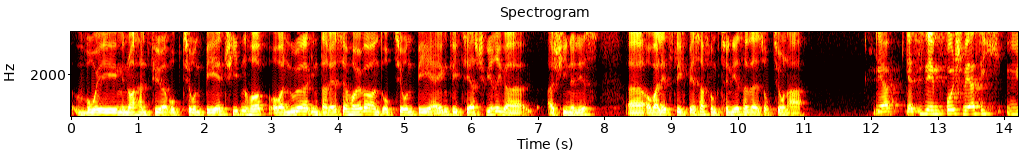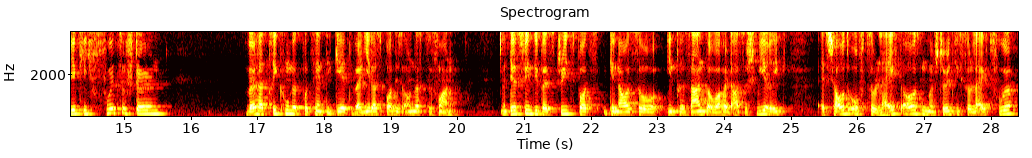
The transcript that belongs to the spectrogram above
wo ich mich nachher für Option B entschieden habe, aber nur Interesse halber und Option B eigentlich zuerst schwieriger erschienen ist, äh, aber letztlich besser funktioniert hat als Option A. Ja, es ist eben voll schwer, sich wirklich vorzustellen, welcher Trick hundertprozentig geht, weil jeder Spot ist anders zu fahren. Und das finde ich bei Street Spots genauso interessant, aber halt auch so schwierig. Es schaut oft so leicht aus und man stellt sich so leicht vor,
